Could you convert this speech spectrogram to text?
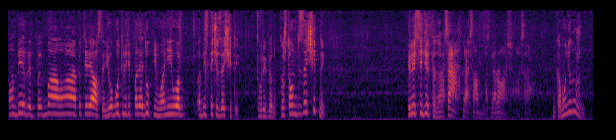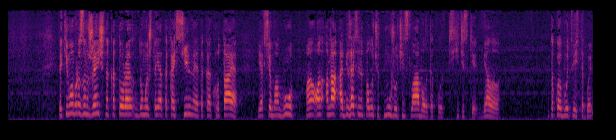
Он бегает, мама, мама, потерялся. Его будут люди подойдут к нему, они его обеспечат защитой, этого ребенка. Потому что он беззащитный. Или сидит, я сам, я сам разбираюсь. Никому не нужен. Таким образом, женщина, которая думает, что я такая сильная, я такая крутая, я все могу, она, она обязательно получит мужа очень слабого, такого, психически вялого. такой будет весь такой.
